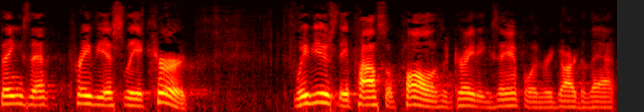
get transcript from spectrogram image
things that previously occurred. We've used the Apostle Paul as a great example in regard to that.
